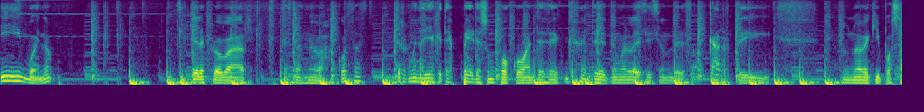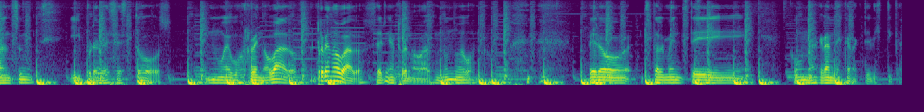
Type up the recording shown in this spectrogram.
Y bueno, quieres probar estas nuevas cosas, te recomendaría que te esperes un poco antes de, antes de tomar la decisión de sacarte un nuevo equipo Samsung y pruebes estos nuevos renovados. Renovados, serían renovados, no nuevos, no. Pero totalmente con unas grandes características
